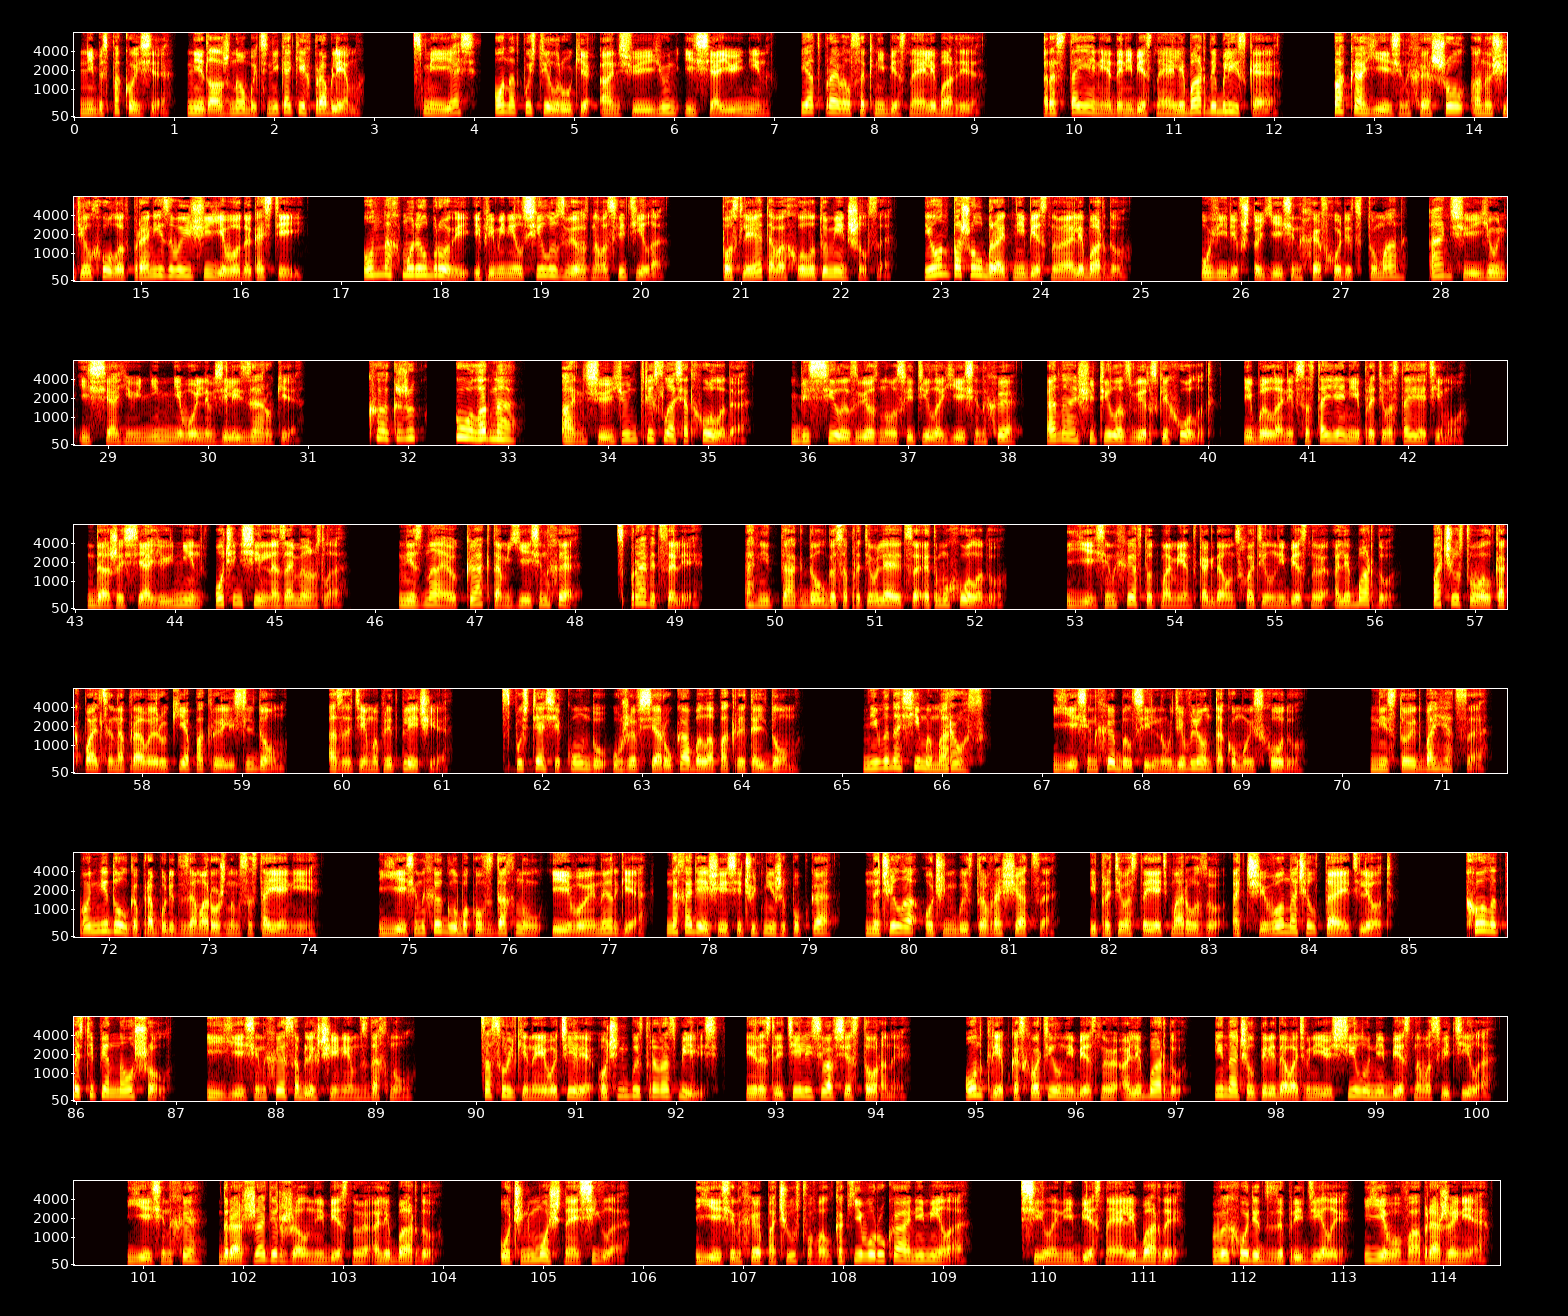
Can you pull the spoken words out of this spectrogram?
«Не беспокойся, не должно быть никаких проблем». Смеясь, он отпустил руки Ань Сюэ Юнь и Ся Юйнин и отправился к небесной алебарде. Расстояние до небесной алебарды близкое. Пока Есинхэ шел, он ощутил холод, пронизывающий его до костей. Он нахмурил брови и применил силу звездного светила. После этого холод уменьшился, и он пошел брать небесную алебарду. Увидев, что Есинхэ входит в туман, Ань Сюэ Юнь и Ся Юнин невольно взялись за руки. «Как же холодно!» Ань Сюэ Юнь тряслась от холода. Без силы звездного светила Есинхэ она ощутила зверский холод и была не в состоянии противостоять ему. Даже Ся Юйнин очень сильно замерзла. Не знаю, как там Есинхэ, справится ли. Они так долго сопротивляются этому холоду. Есинхэ в тот момент, когда он схватил небесную алебарду, почувствовал, как пальцы на правой руке покрылись льдом, а затем и предплечье. Спустя секунду уже вся рука была покрыта льдом. Невыносимый мороз. Есинхэ был сильно удивлен такому исходу. Не стоит бояться, он недолго пробудет в замороженном состоянии. Есинхэ глубоко вздохнул, и его энергия, находящаяся чуть ниже пупка, начала очень быстро вращаться и противостоять морозу, отчего начал таять лед. Холод постепенно ушел, и Есинхэ с облегчением вздохнул. Сосульки на его теле очень быстро разбились и разлетелись во все стороны. Он крепко схватил небесную алебарду и начал передавать в нее силу небесного светила. Есинхэ дрожа держал небесную алебарду. Очень мощная сила. Есинхэ почувствовал, как его рука онемела. Сила небесной алебарды выходит за пределы его воображения.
